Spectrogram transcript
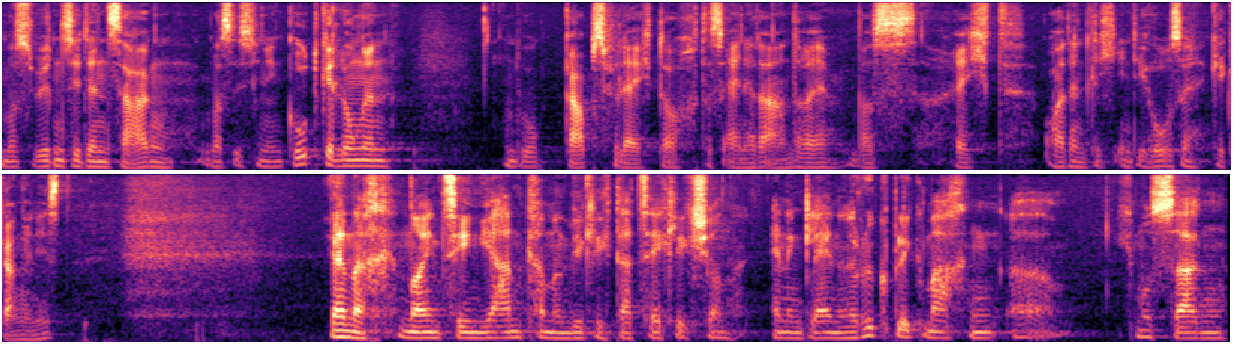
Was würden Sie denn sagen? Was ist Ihnen gut gelungen? Und wo gab es vielleicht auch das eine oder andere, was recht ordentlich in die Hose gegangen ist? Ja, nach 19 Jahren kann man wirklich tatsächlich schon einen kleinen Rückblick machen. Äh, ich muss sagen,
